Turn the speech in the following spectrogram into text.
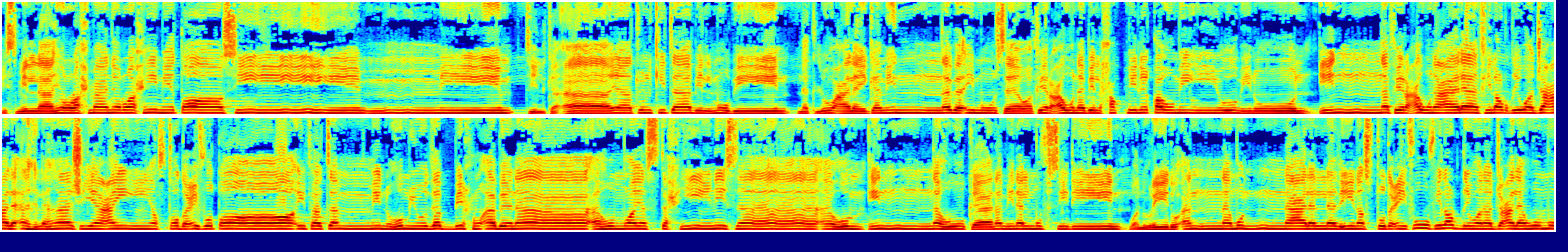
بسم الله الرحمن الرحيم طاسيم تلك آيات الكتاب المبين. نتلو عليك من نبأ موسى وفرعون بالحق لقوم يؤمنون. إن فرعون علا في الأرض وجعل أهلها شيعا يستضعف طائفة منهم يذبح أبناءهم ويستحيي نساءهم. إنه كان من المفسدين. ونريد أن نمن على الذين استضعفوا في في الأرض ونجعلهم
